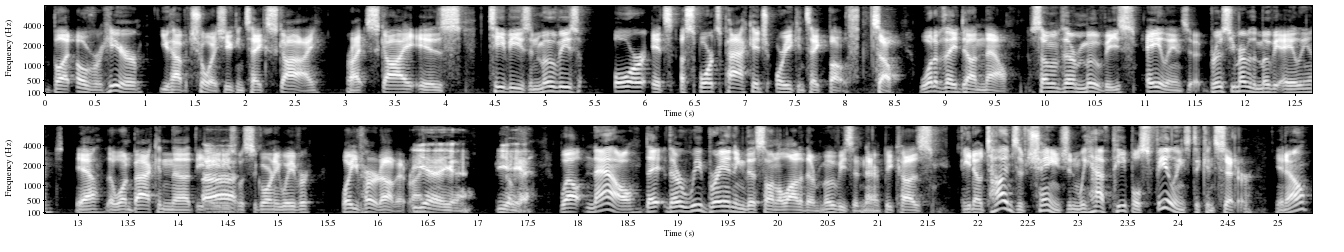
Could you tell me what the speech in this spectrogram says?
But over here, you have a choice. You can take Sky, right? Sky is TVs and movies, or it's a sports package, or you can take both. So, what have they done now? Some of their movies, Aliens. Bruce, you remember the movie Aliens? Yeah, the one back in the, the uh, 80s with Sigourney Weaver? Well, you've heard of it, right? Yeah, yeah. Yeah, okay. yeah. Well, now they, they're rebranding this on a lot of their movies in there because, you know, times have changed and we have people's feelings to consider, you know?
